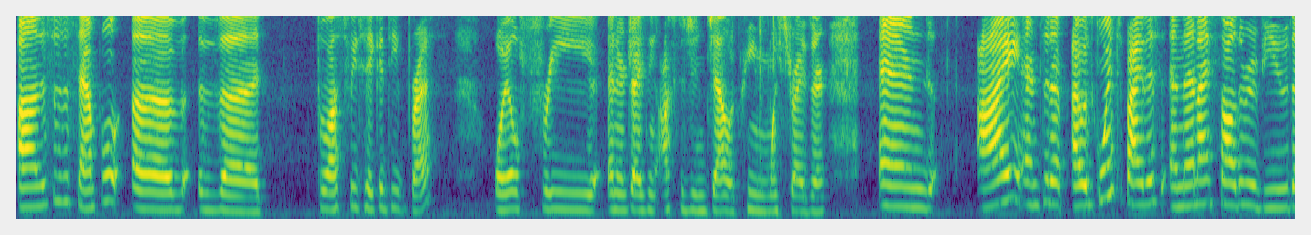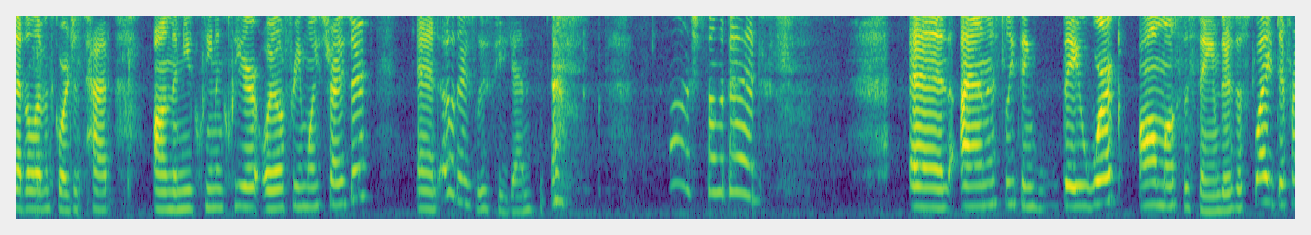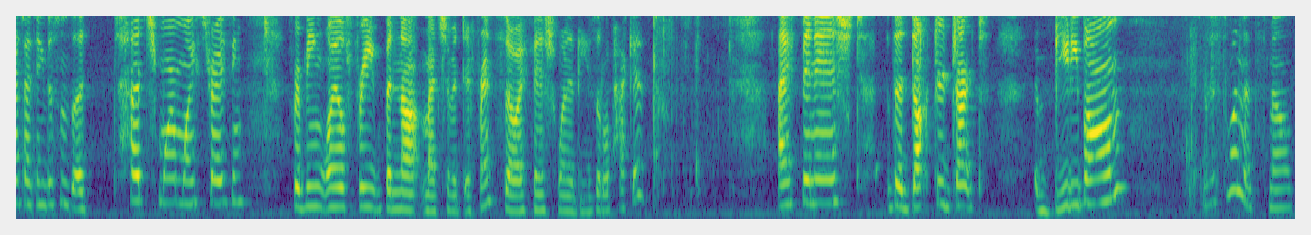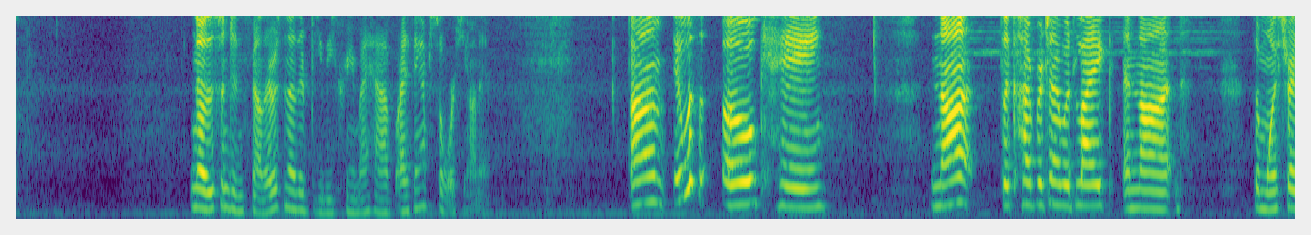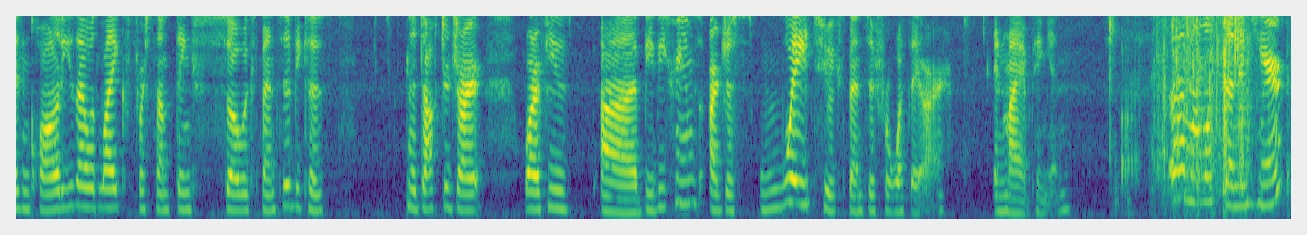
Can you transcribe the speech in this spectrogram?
Uh, this is a sample of the Philosophy Take a Deep Breath oil-free energizing oxygen gel cream moisturizer and I ended up, I was going to buy this and then I saw the review that 11th Gorgeous had on the new Clean and Clear Oil-Free Moisturizer. And, oh, there's Lucy again. oh, she's on the bed. And I honestly think they work almost the same. There's a slight difference. I think this one's a touch more moisturizing for being oil-free, but not much of a difference. So I finished one of these little packets. I finished the Dr. Jart Beauty Balm. Is this the one that smelled? No, this one didn't smell. There was another BB cream I have. I think I'm still working on it. Um, it was okay. Not the coverage I would like and not the moisturizing qualities I would like for something so expensive because the Dr. Jart water fused uh, BB creams are just way too expensive for what they are, in my opinion. Oh, I'm almost done in here.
